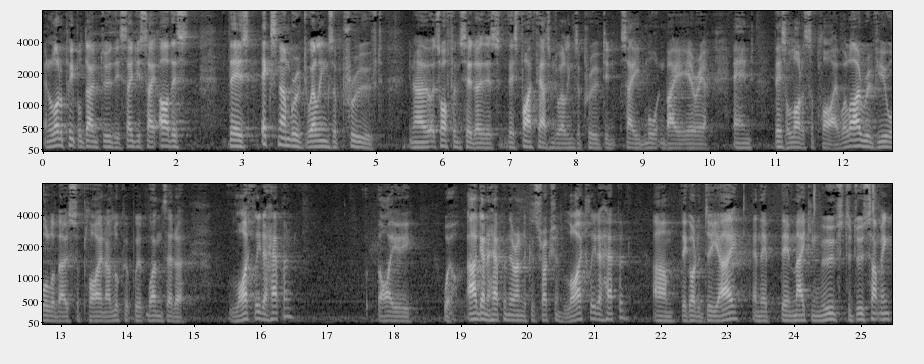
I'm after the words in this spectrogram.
and a lot of people don't do this, they just say, oh, there's, there's X number of dwellings approved. You know, it's often said oh, there's, there's 5,000 dwellings approved in, say, Moreton Bay area, and there's a lot of supply. Well, I review all of those supply and I look at ones that are likely to happen i.e., well, are going to happen, they're under construction, likely to happen. Um, they've got a DA and they're, they're making moves to do something.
